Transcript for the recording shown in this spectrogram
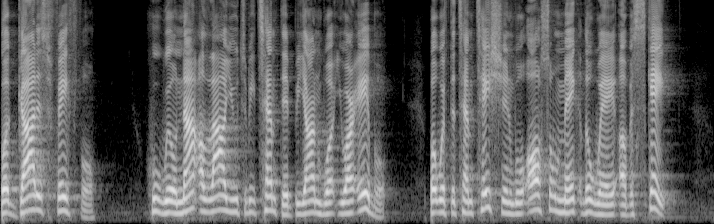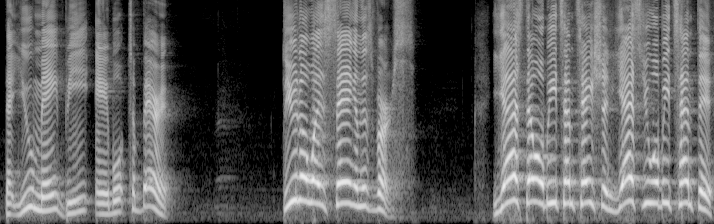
but God is faithful, who will not allow you to be tempted beyond what you are able, but with the temptation will also make the way of escape, that you may be able to bear it. Do you know what it's saying in this verse? Yes, there will be temptation. Yes, you will be tempted.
